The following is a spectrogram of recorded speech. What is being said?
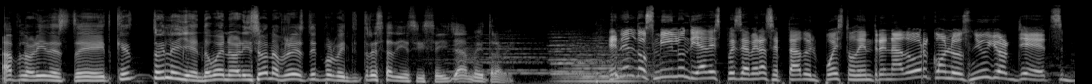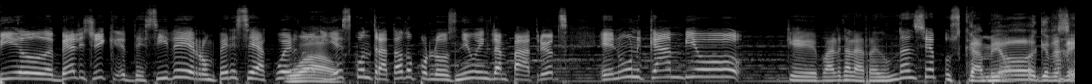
a Florida State. ¿Qué estoy leyendo? Bueno, Arizona, Florida State por 23 a 16. Ya me trabé. En el 2000, un día después de haber aceptado el puesto de entrenador con los New York Jets, Bill Belichick decide romper ese acuerdo Wow. y es contratado por los New England Patriots en un cambio que valga la redundancia, pues cambió. Cambió, que pues sí.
